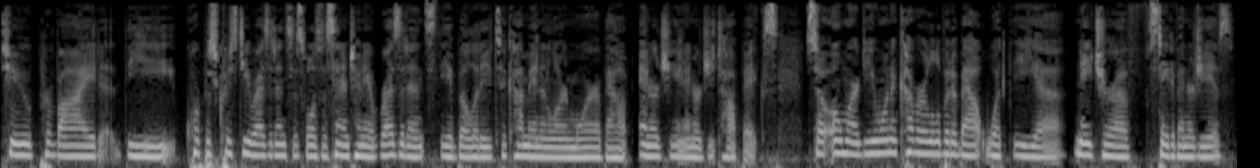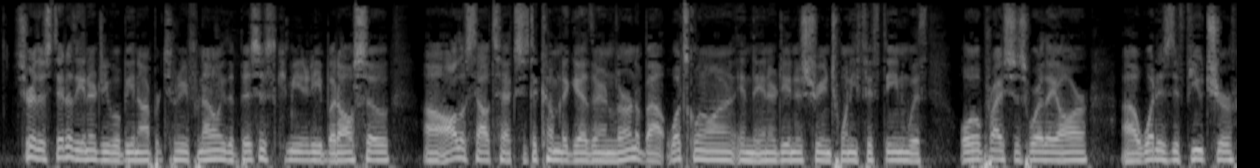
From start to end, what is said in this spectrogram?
to provide the Corpus Christi residents as well as the San Antonio residents the ability to come in and learn more about energy and energy topics. So, Omar, do you want to cover a little bit about what the uh, nature of State of Energy is? Sure. The State of the Energy will be an opportunity for not only the business community, but also uh, all of South Texas to come together and learn about what's going on in the energy industry in 2015 with oil prices where they are. Uh, what is the future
